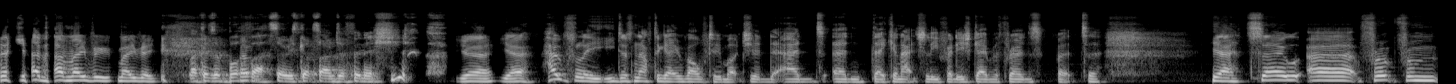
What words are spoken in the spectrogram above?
yeah, no, maybe, maybe. like as a buffer, so he's got time to finish. Yeah, yeah. Hopefully, he doesn't have to get involved too much, and and and they can actually finish Game of Thrones. But uh, yeah, so uh, from from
